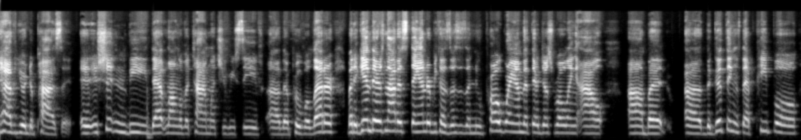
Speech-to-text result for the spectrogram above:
have your deposit. It, it, shouldn't be that long of a time once you receive uh, the approval letter. But again, there's not a standard because this is a new program that they're just rolling out. Uh, but uh, the good thing is that people,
